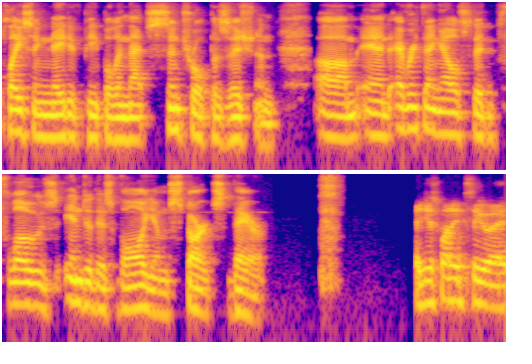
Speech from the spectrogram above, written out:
placing Native people in that central position, um, and everything else that flows into this volume starts there. I just wanted to uh,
